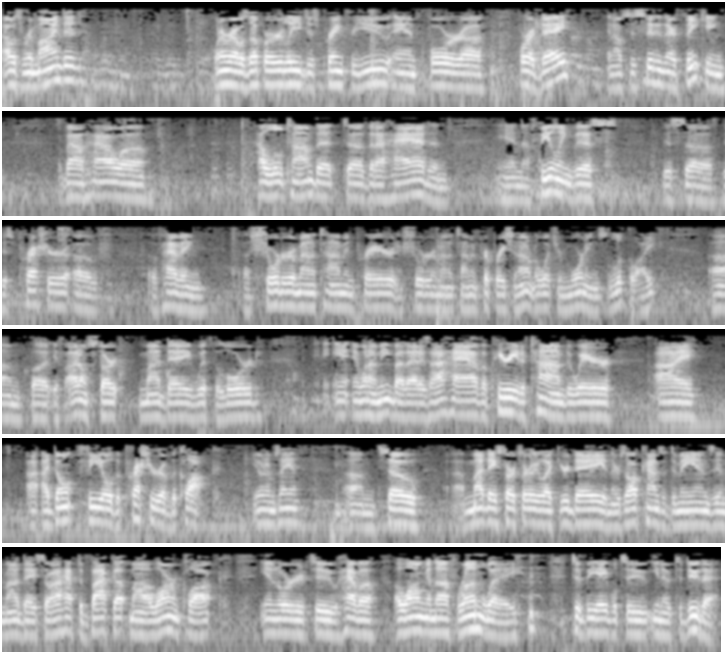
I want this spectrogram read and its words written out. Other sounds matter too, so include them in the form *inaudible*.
I was reminded whenever I was up early, just praying for you and for uh, for our day, and I was just sitting there thinking about how uh, how little time that uh, that I had, and and uh, feeling this this uh, this pressure of of having a shorter amount of time in prayer and a shorter amount of time in preparation. I don't know what your mornings look like, um, but if I don't start my day with the Lord, and, and what I mean by that is I have a period of time to where I I don't feel the pressure of the clock. You know what I'm saying? Um, so uh, my day starts early like your day, and there's all kinds of demands in my day. So I have to back up my alarm clock in order to have a, a long enough runway *laughs* to be able to, you know, to do that.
